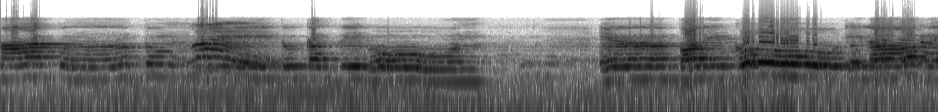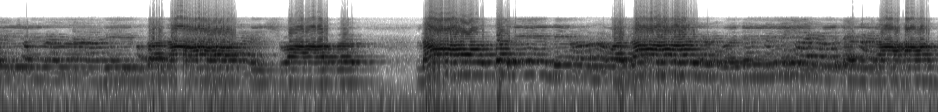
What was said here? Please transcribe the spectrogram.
ما كنتم به تكذبون انطلقوا إلى ذي ثلاث شعب لا دليل ولا يغني من اللعب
